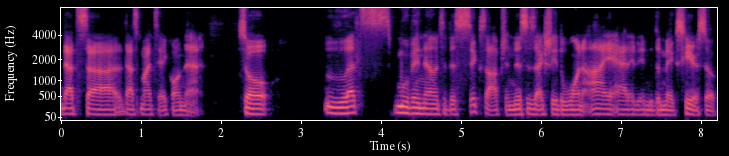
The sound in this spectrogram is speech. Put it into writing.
that's uh that's my take on that. So let's move in now to the sixth option. This is actually the one I added into the mix here. So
